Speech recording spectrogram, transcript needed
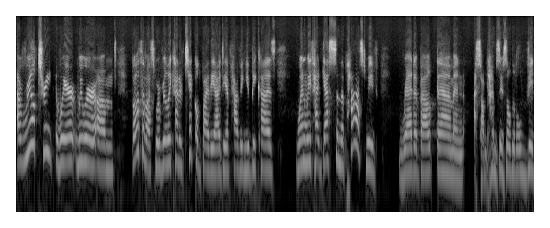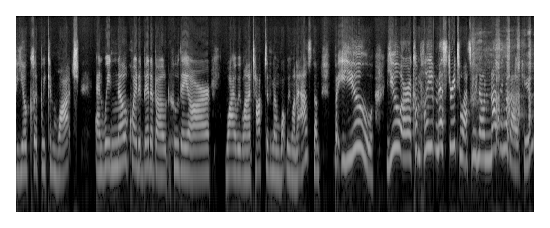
a real treat. Where we were, um, both of us were really kind of tickled by the idea of having you because when we've had guests in the past, we've read about them and sometimes there's a little video clip we can watch and we know quite a bit about who they are why we want to talk to them and what we want to ask them. But you you are a complete mystery to us. We know nothing about you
